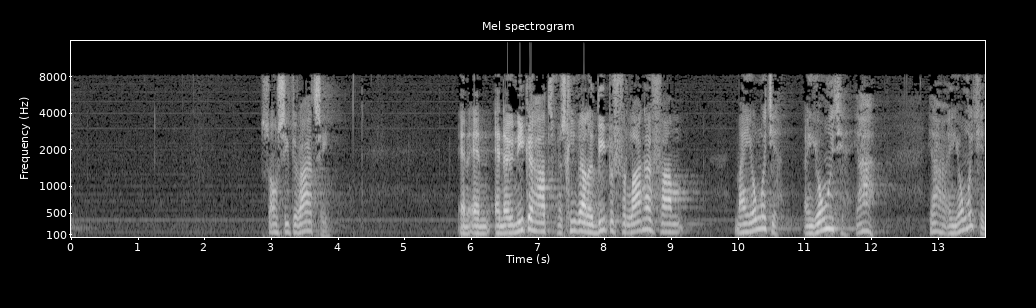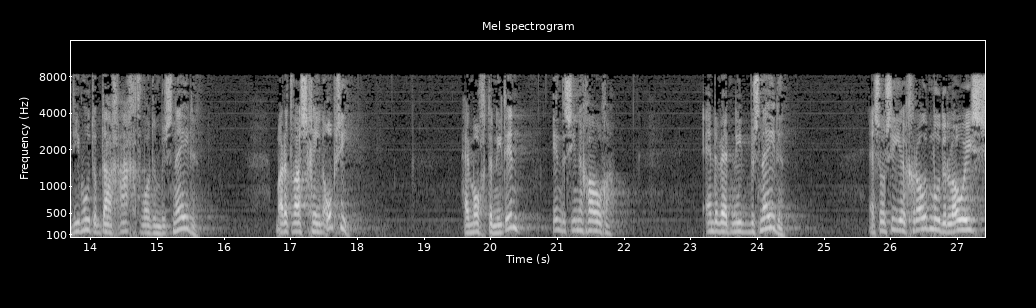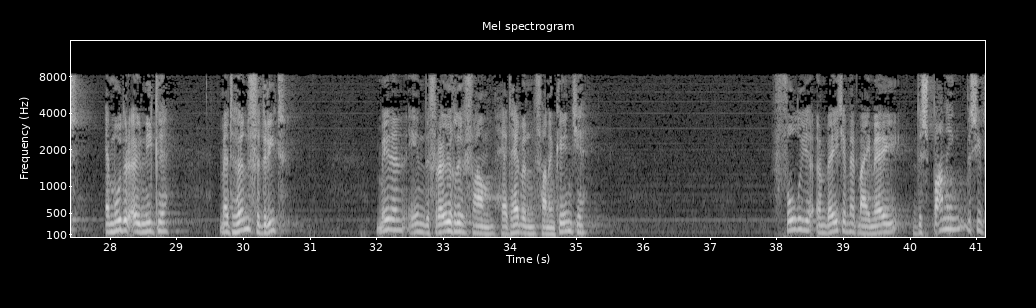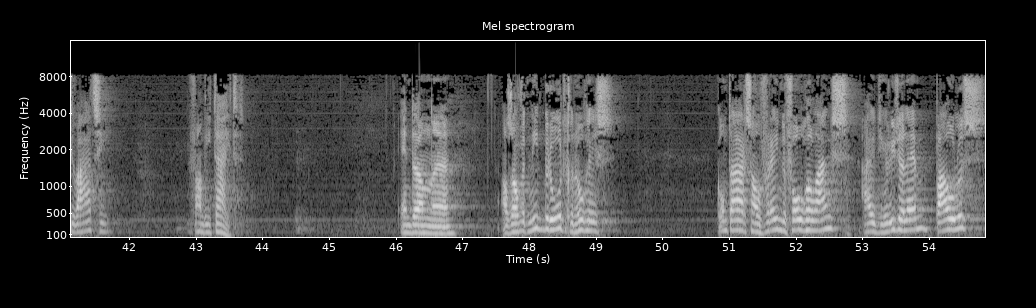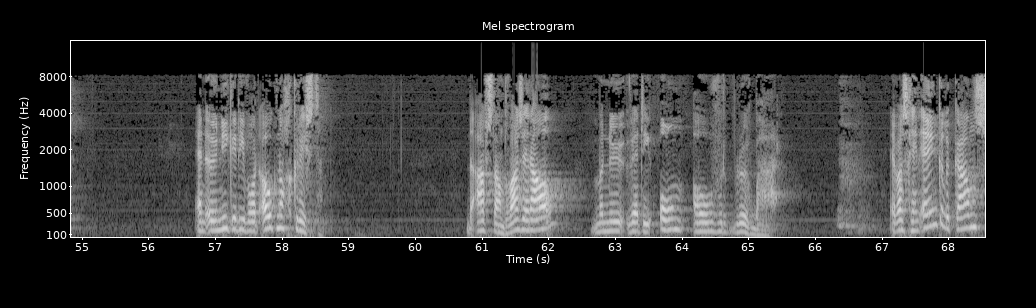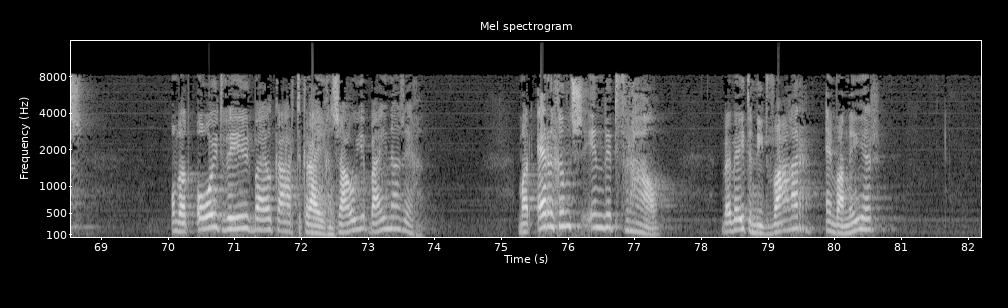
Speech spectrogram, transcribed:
Zo'n situatie. En, en, en Eunice had misschien wel een diepe verlangen van mijn jongetje. Een jongetje, ja. Ja, een jongetje, die moet op dag acht worden besneden. Maar het was geen optie. Hij mocht er niet in, in de synagoge. En er werd niet besneden. En zo zie je grootmoeder Lois en moeder Eunice met hun verdriet, midden in de vreugde van het hebben van een kindje, voel je een beetje met mij mee de spanning, de situatie van die tijd. En dan, eh, alsof het niet beroerd genoeg is, komt daar zo'n vreemde vogel langs uit Jeruzalem, Paulus, en Eunice die wordt ook nog christen. De afstand was er al, maar nu werd die onoverbrugbaar. Er was geen enkele kans om dat ooit weer bij elkaar te krijgen, zou je bijna zeggen. Maar ergens in dit verhaal, wij weten niet waar en wanneer,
